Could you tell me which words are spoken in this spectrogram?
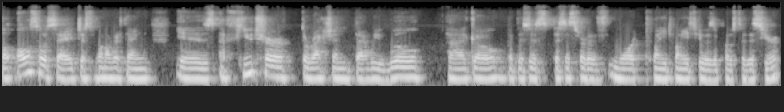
I'll also say just one other thing is a future direction that we will uh, go, but this is this is sort of more 2022 as opposed to this year.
